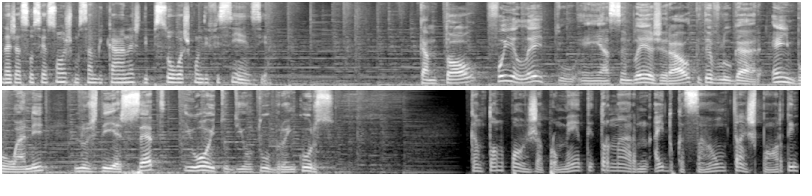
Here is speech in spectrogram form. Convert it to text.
das Associações Moçambicanas de Pessoas com Deficiência. Cantol foi eleito em Assembleia Geral que teve lugar em Boane nos dias 7 e 8 de outubro em curso. Cantol Ponja promete tornar a educação, transporte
